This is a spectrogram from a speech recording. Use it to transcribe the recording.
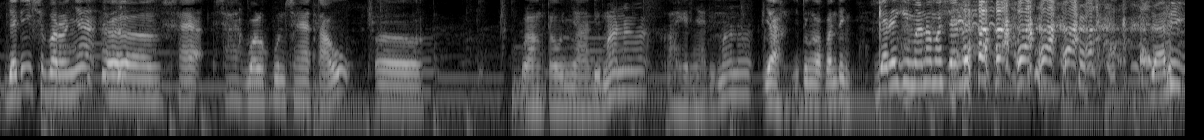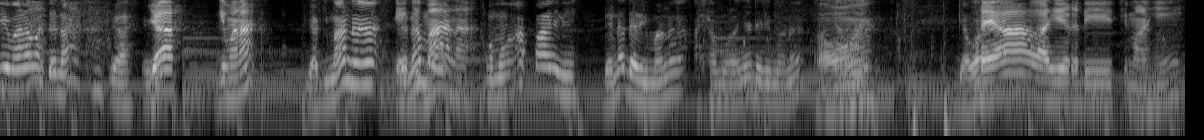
jadi sebenarnya eh, saya saya walaupun saya tahu eh, ulang tahunnya di mana, lahirnya di mana, ya itu nggak penting. Jadi gimana Mas Dana? Jadi gimana Mas Dana? Ya, Ya, gimana? ya gimana? Ya Dana gimana? ngomong apa ini? Dana dari mana? Asal mulanya dari mana? Oh, Jawa. saya lahir di Cimahi,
